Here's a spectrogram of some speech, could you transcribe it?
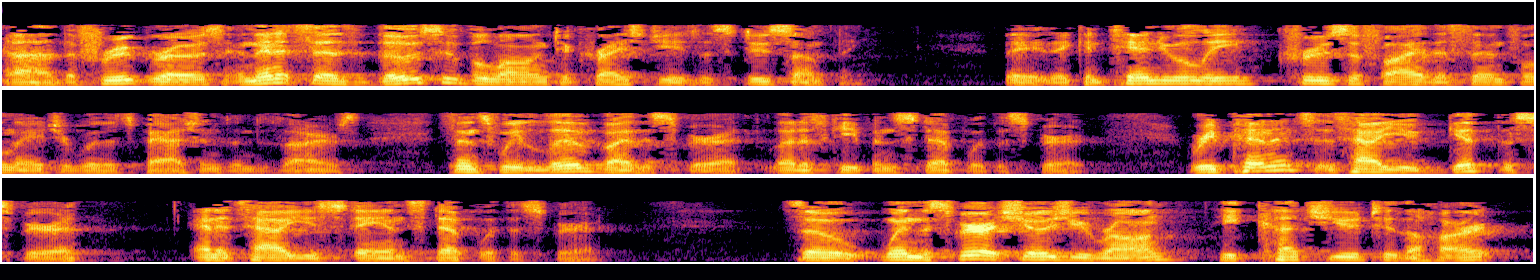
uh, the fruit grows, and then it says, those who belong to Christ Jesus do something. They, they continually crucify the sinful nature with its passions and desires. Since we live by the Spirit, let us keep in step with the Spirit. Repentance is how you get the Spirit, and it's how you stay in step with the Spirit. So when the Spirit shows you wrong, He cuts you to the heart.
